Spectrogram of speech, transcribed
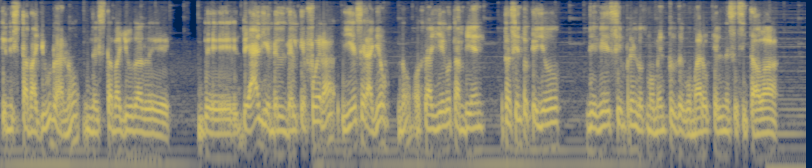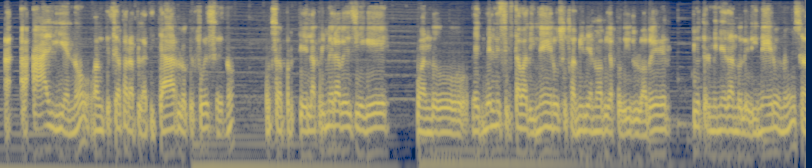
que necesitaba ayuda, ¿no? Necesitaba ayuda de, de, de alguien, del, del, que fuera, y ese era yo, ¿no? O sea, llego también, o sea, siento que yo llegué siempre en los momentos de Gumaro que él necesitaba a, a, alguien, ¿no? Aunque sea para platicar, lo que fuese, ¿no? O sea, porque la primera vez llegué cuando él necesitaba dinero, su familia no había podido a ver, yo terminé dándole dinero, ¿no? O sea,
